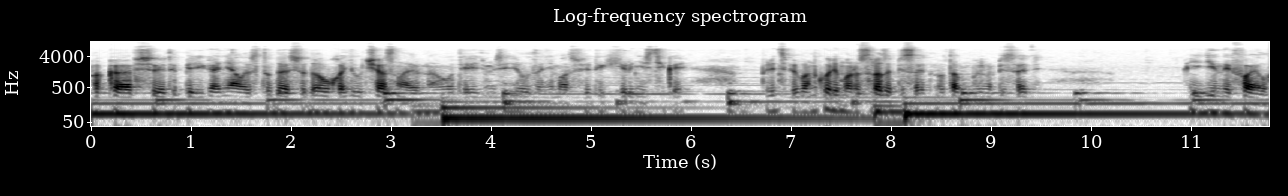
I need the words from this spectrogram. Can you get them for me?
пока все это перегонялось туда-сюда, уходил час, наверное. Вот я этим сидел, занимался всей этой хернистикой. В принципе, в Анкоре можно сразу писать, но там можно писать единый файл.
